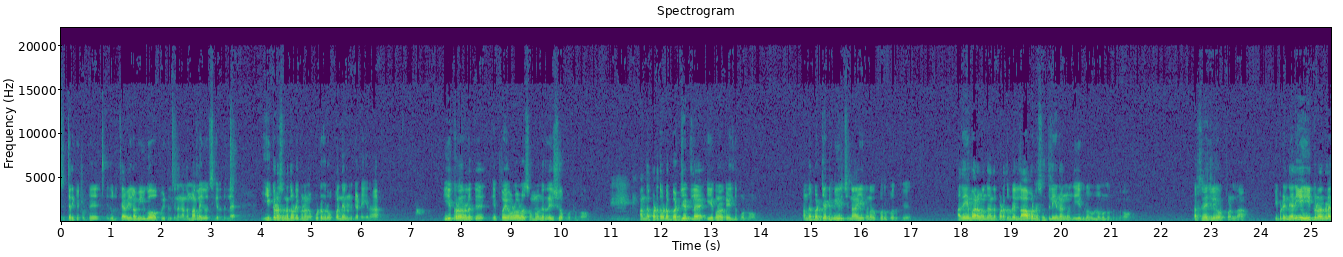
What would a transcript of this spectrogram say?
சித்தரிக்கப்பட்டு இது ஒரு தேவையில்லாமல் ஈகோவாக போயிட்டு இருக்கு நாங்கள் அந்த மாதிரிலாம் யோசிக்கிறது இல்லை. இயக்குனர் சங்கத்தோட இப்போ நாங்கள் போட்டுக்கிற ஒப்பந்தம் என்னன்னு கேட்டிங்கன்னா இயக்குனர்களுக்கு எப்போ எவ்வளோ எவ்வளோ சம்பளங்கிற ரேஷியோ போட்டிருக்கோம். அந்த படத்தோட பட்ஜெட்டில் இயக்குனர் கையெழுத்து போடணும். அந்த பட்ஜெட் மீறிச்சுன்னா இயக்குனர் பொறுப்பு இருக்கு அதே மாதிரி வந்து அந்த படத்தோட லாப நஷ்டத்துலேயும் நாங்கள் வந்து இயக்குனர் உள்ள கொண்டு வந்திருக்கிறோம். பர்சன்டேஜ்லேயும் ஒர்க் பண்ணலாம். இப்படி நிறைய இயக்குனர்களை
